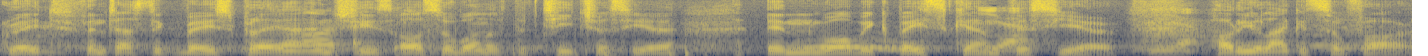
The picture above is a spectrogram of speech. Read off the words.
great, fantastic bass player, and she's also one of the teachers here in Warwick Bass Camp Yeah. this year. Yeah. How do you like it so far?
